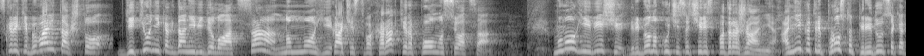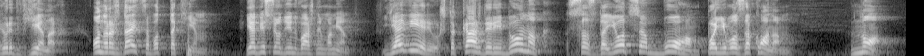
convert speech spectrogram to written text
Скажите, бывает так, что дитё никогда не видело отца, но многие качества характера полностью отца? Многие вещи ребенок учится через подражание, а некоторые просто перейдутся, как говорят, в генах. Он рождается вот таким. Я объясню один важный момент. Я верю, что каждый ребенок создается Богом по его законам, но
